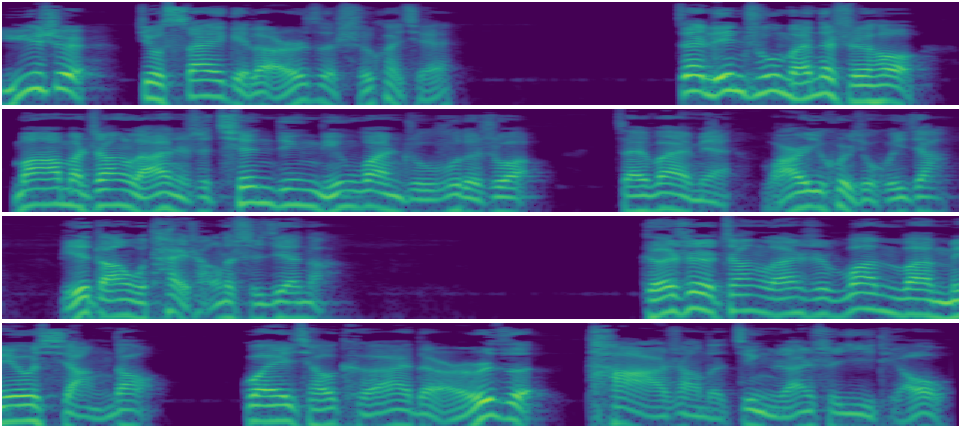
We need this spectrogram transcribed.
于是就塞给了儿子十块钱。在临出门的时候，妈妈张兰是千叮咛万嘱咐的说：“在外面玩一会儿就回家，别耽误太长的时间呐。”可是张兰是万万没有想到，乖巧可爱的儿子踏上的竟然是一条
